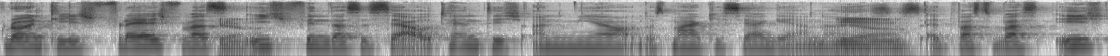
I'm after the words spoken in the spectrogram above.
freundlich frech, was ja. ich finde, das ist sehr authentisch an mir und das mag ich sehr gerne. Ja. Das ist etwas, was ich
